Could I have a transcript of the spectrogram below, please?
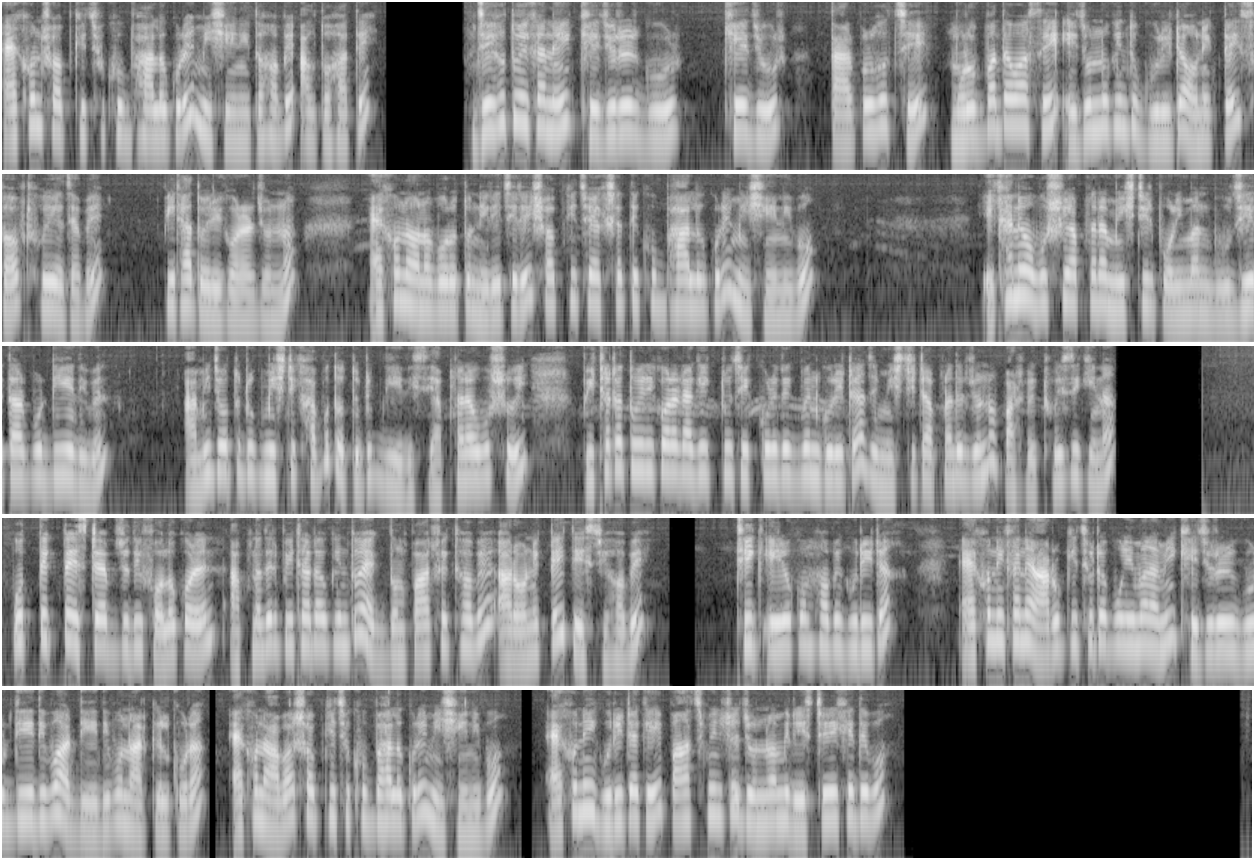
এখন সব কিছু খুব ভালো করে মিশিয়ে নিতে হবে আলতো হাতে। যেহেতু এখানে খেজুরের গুড়, খেজুর, তারপর হচ্ছে মোরব্বা দেওয়া আছে, এজন্য কিন্তু গুড়িটা অনেকটাই সফট হয়ে যাবে পিঠা তৈরি করার জন্য। এখন অনবরত নেড়ে চেড়ে সব কিছু একসাথে খুব ভালো করে মিশিয়ে নিব। এখানে অবশ্যই আপনারা মিষ্টির পরিমাণ বুঝে তারপর দিয়ে দিবেন। আমি যতটুকু মিষ্টি খাব ততটুকু দিয়ে দিছি। আপনারা অবশ্যই পিঠাটা তৈরি করার আগে একটু চেক করে দেখবেন গুড়িটা যে মিষ্টিটা আপনাদের জন্য পারফেক্ট হয়েছে কি না প্রত্যেকটা স্টেপ যদি ফলো করেন, আপনাদের পিঠাটাও কিন্তু একদম পারফেক্ট হবে আর অনেকটাই টেস্টি হবে। ঠিক এরকম হবে গুড়িটা। এখন এখানে আরও কিছুটা পরিমাণ আমি খেজুরের গুড় দিয়ে দিব আর দিয়ে দিব নারকেল কোড়া। এখন আবার সব কিছু খুব ভালো করে মিশিয়ে নিব। এখন এই গুড়িটাকে পাঁচ মিনিটের জন্য আমি রেস্টে রেখে দেব।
